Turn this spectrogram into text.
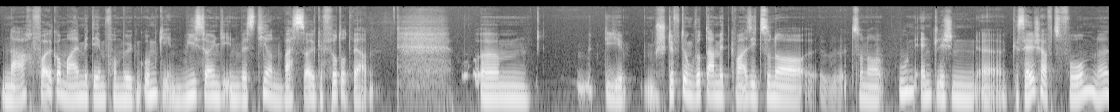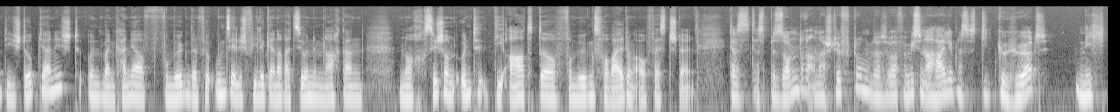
Nachfolger mal mit dem Vermögen umgehen? Wie sollen die investieren? Was soll gefördert werden? Ähm, die Stiftung wird damit quasi zu einer, zu einer unendlichen äh, Gesellschaftsform, ne? die stirbt ja nicht und man kann ja Vermögen dann für unzählig viele Generationen im Nachgang noch sichern und die Art der Vermögensverwaltung auch feststellen. Das, das Besondere an der Stiftung, das war für mich so ein Aha-Erlebnis, ist, die gehört nicht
